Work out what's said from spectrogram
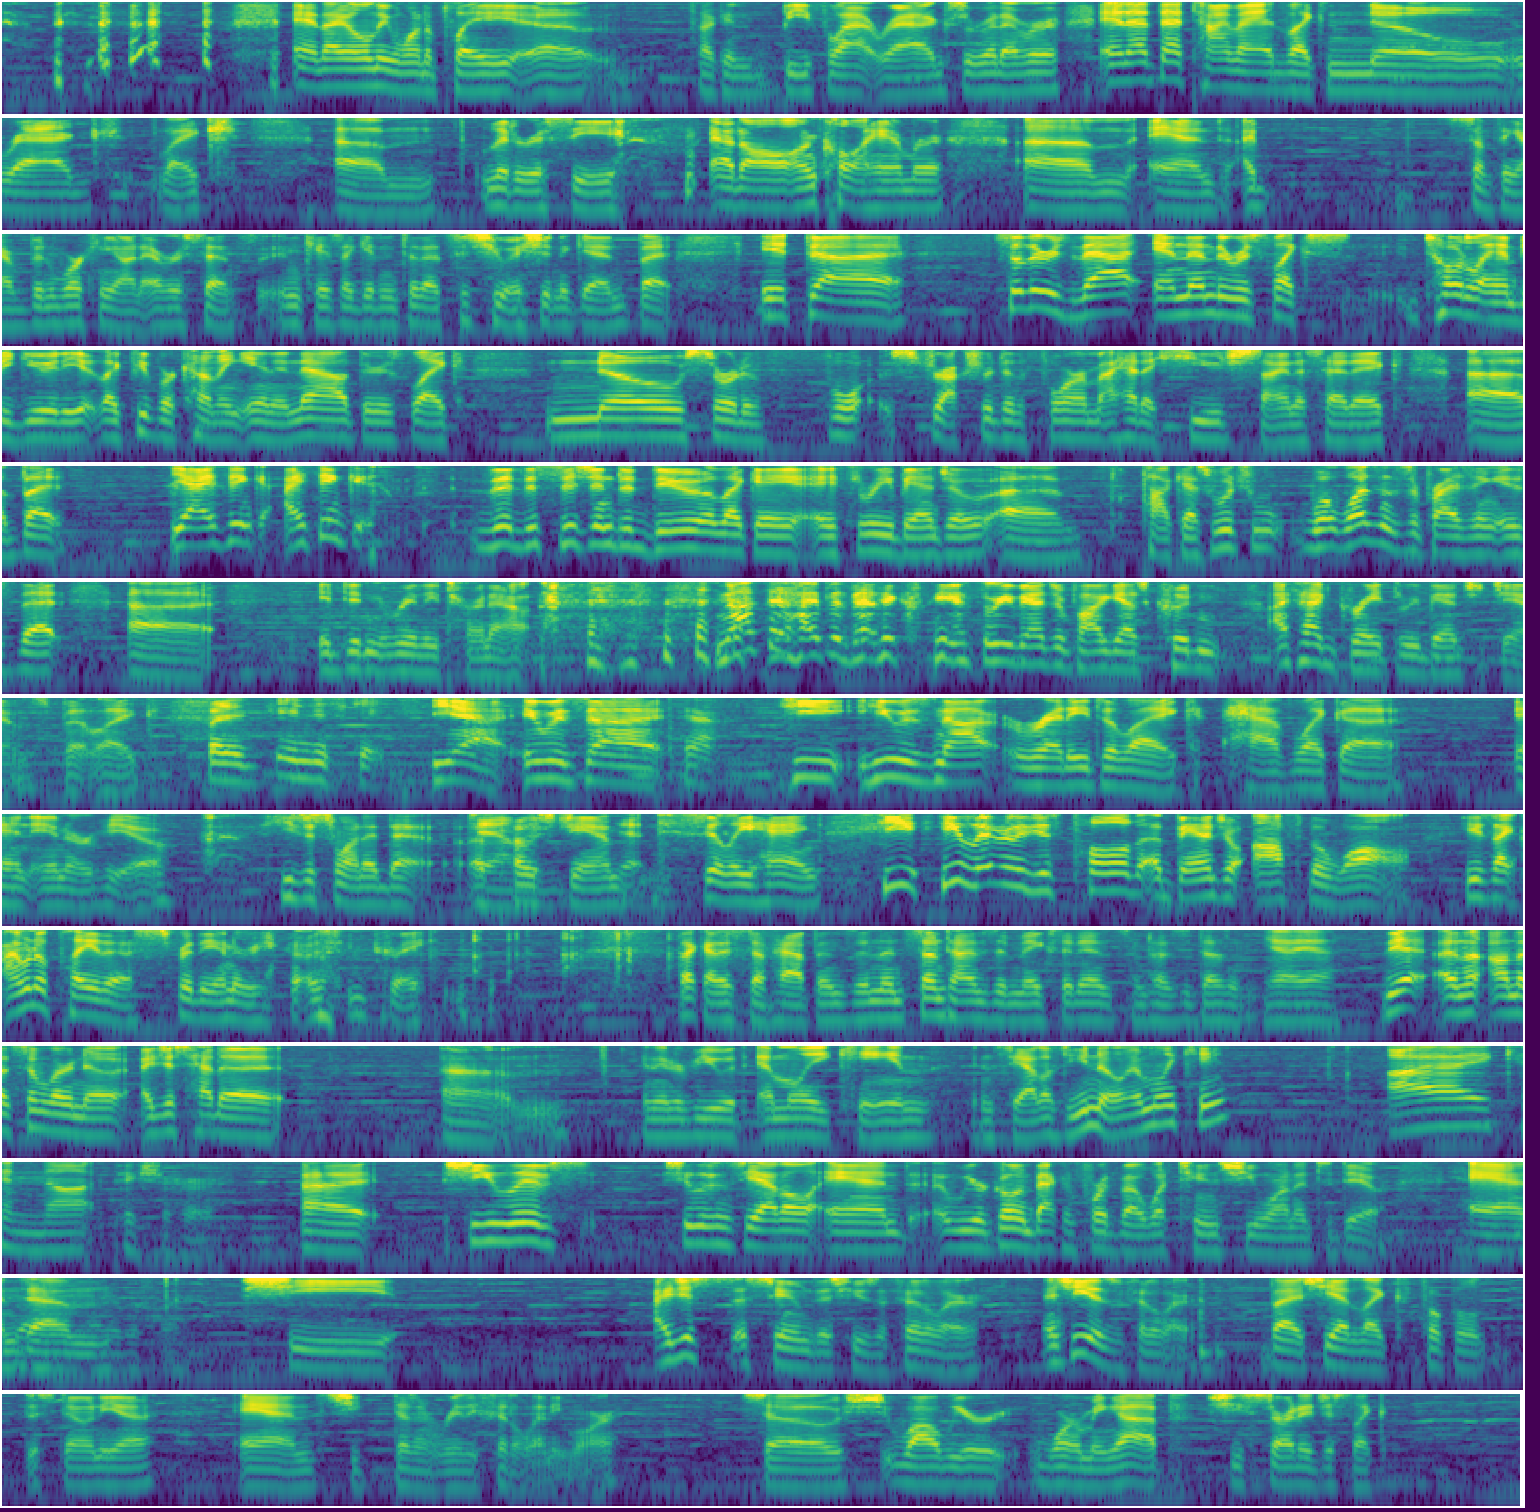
and I only want to play uh, fucking B flat rags or whatever. And at that time, I had like no rag like um, literacy at all on clawhammer, um, and I something I've been working on ever since in case I get into that situation again. But it uh, so there's that, and then there was like total ambiguity. Like people are coming in and out. There's like no sort of for- structure to the forum. I had a huge sinus headache, uh, but yeah, I think I think the decision to do like a, a three banjo uh, podcast, which what wasn't surprising is that. Uh, it didn't really turn out. Not that hypothetically a three banjo podcast couldn't. I've had great three banjo jams, but like, But in, in this case, yeah, it was. Uh, yeah. He he was not ready to like have like a an interview. he just wanted to, a post jam Yeah. silly hang. He he literally just pulled a banjo off the wall. He's like, I'm gonna play this for the interview. I was like, great. that kind of stuff happens, and then sometimes it makes it in, sometimes it doesn't. yeah, yeah. Yeah, and on a similar note, I just had a um, an interview with Emily Keene in Seattle. Do you know Emily Keene? I cannot picture her. Uh, she lives she lives in Seattle, and we were going back and forth about what tunes she wanted to do, and um, met her before. she I just assumed that she was a fiddler, and she is a fiddler, but she had like focal dystonia, and she doesn't really fiddle anymore. So she, while we were warming up, she started just like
